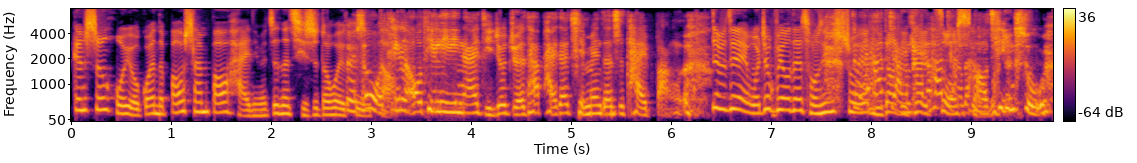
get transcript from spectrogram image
跟生活有关的，包山包海，你们真的其实都会。对，所以我听了 OT 丽丽那一集，就觉得她排在前面真是太棒了，对不对？我就不用再重新说，你到底可以做什么，好清楚。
